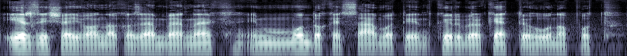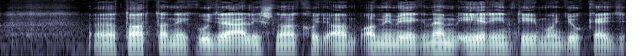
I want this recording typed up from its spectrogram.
Érzései vannak az embernek. Én mondok egy számot, én körülbelül kettő hónapot tartanék úgy reálisnak, hogy ami még nem érinti mondjuk egy,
